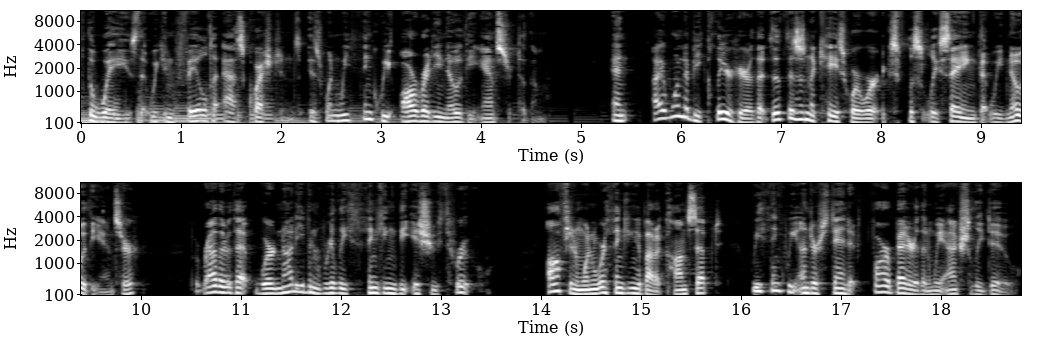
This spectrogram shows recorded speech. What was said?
Of the ways that we can fail to ask questions is when we think we already know the answer to them. And I want to be clear here that this isn't a case where we're explicitly saying that we know the answer, but rather that we're not even really thinking the issue through. Often when we're thinking about a concept, we think we understand it far better than we actually do.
